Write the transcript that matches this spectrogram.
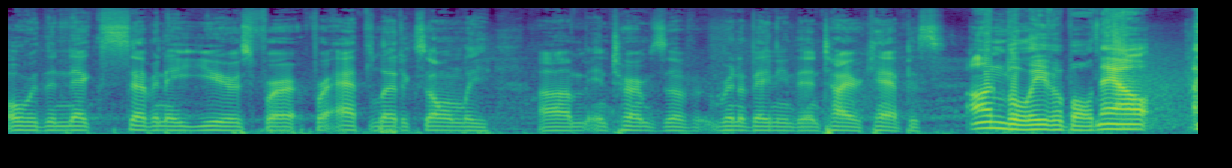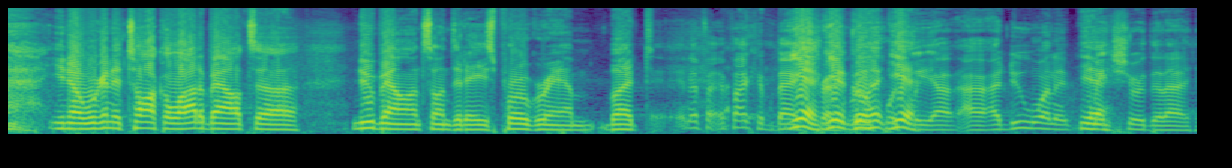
over the next seven, eight years for, for athletics only um, in terms of renovating the entire campus. Unbelievable. Now, you know, we're going to talk a lot about uh, New Balance on today's program, but And if I, if I could Yeah, backtrack yeah, go real ahead, yeah. quickly, I, I- I do want to Yeah. make sure that I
